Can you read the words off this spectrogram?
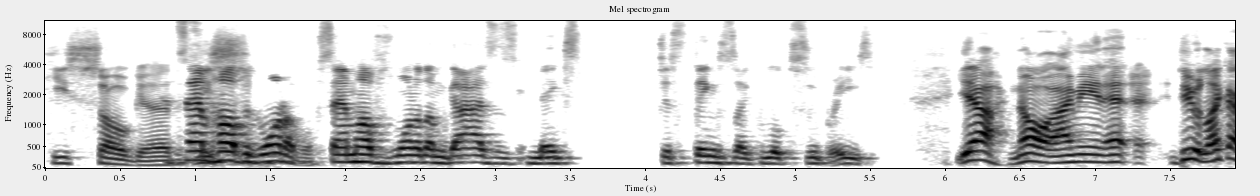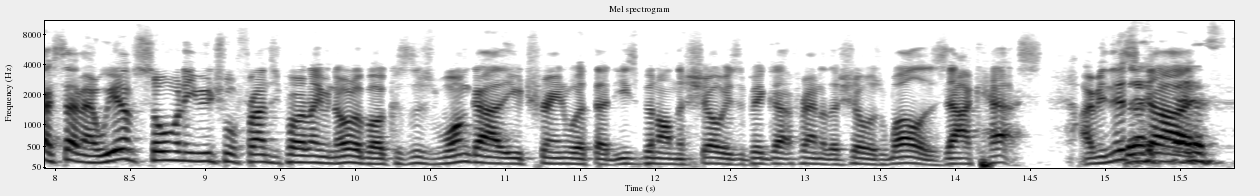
He's so good. Sam He's- Huff is one of them. Sam Huff is one of them guys that makes just things like look super easy. Yeah, no, I mean, eh, eh, dude, like I said, man, we have so many mutual friends you probably don't even know about because there's one guy that you train with that he's been on the show. He's a big guy fan of the show as well as Zach Hess. I mean, this That- guy, that's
